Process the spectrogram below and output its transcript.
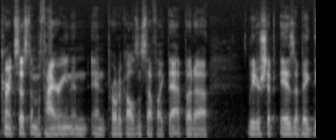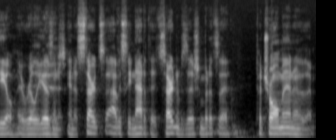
current system of hiring and, and protocols and stuff like that. But uh, leadership is a big deal. It really is, And, it, and it starts obviously not at the sergeant position, but it's a patrolman or the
